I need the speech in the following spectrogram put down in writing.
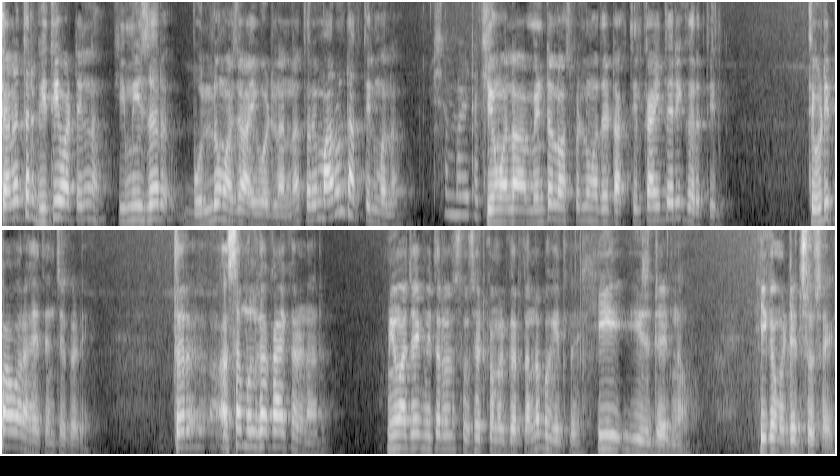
त्याला तर भीती वाटेल ना की मी जर बोललो माझ्या आई वडिलांना तर मारून टाकतील मला. किंवा मला मेंटल हॉस्पिटलमध्ये टाकतील काहीतरी करतील. तेवढी पॉवर आहे त्यांच्याकडे. तर असा मुलगा काय करणार? मी माझ्या एक मित्राला सुसाईड कमिट करताना बघितलं ही इज डेड नाव he committed suicide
